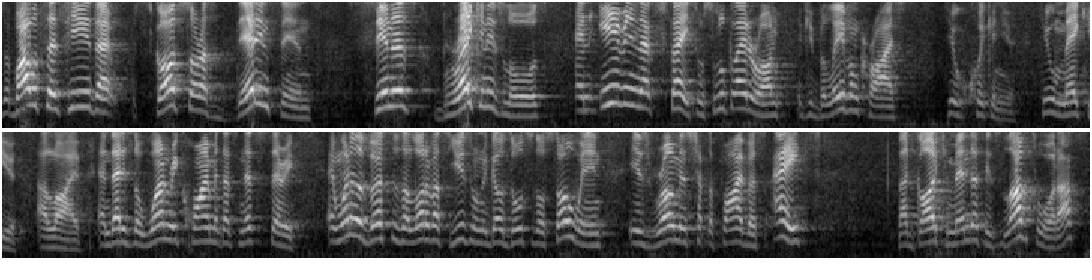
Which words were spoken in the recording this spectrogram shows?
The Bible says here that God saw us dead in sins sinners, breaking his laws, and even in that state, we'll look later on, if you believe on Christ, he'll quicken you. He'll make you alive. And that is the one requirement that's necessary. And one of the verses a lot of us use when we go door to door soul winning is Romans chapter 5, verse 8. But God commendeth his love toward us,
